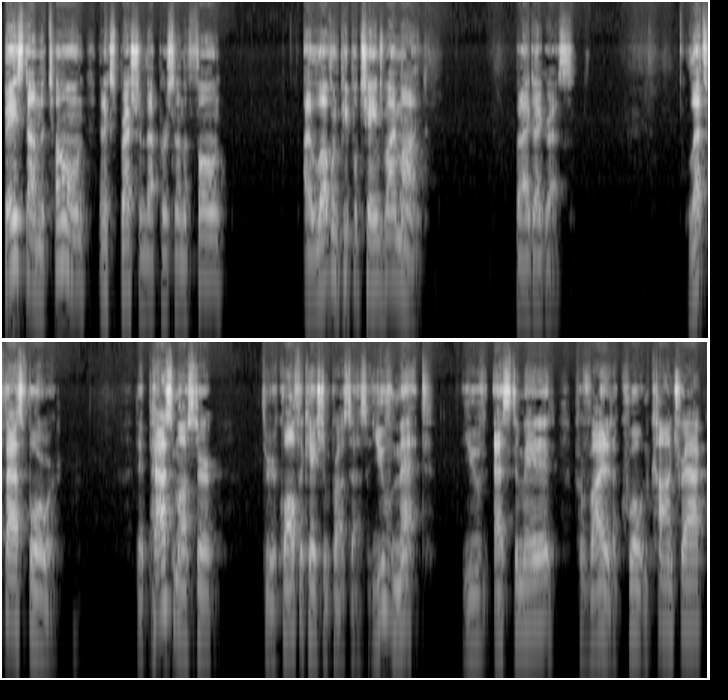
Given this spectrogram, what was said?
based on the tone and expression of that person on the phone. I love when people change my mind, but I digress. Let's fast forward. They pass muster through your qualification process. You've met, you've estimated, provided a quote and contract,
